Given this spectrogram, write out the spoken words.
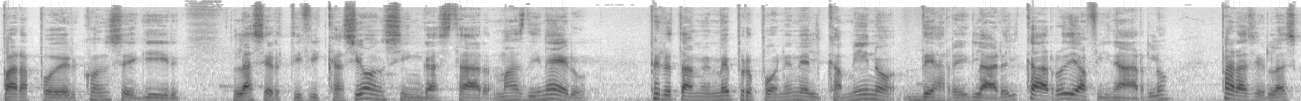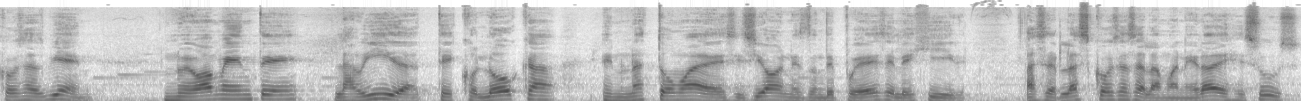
para poder conseguir la certificación sin gastar más dinero, pero también me proponen el camino de arreglar el carro, de afinarlo para hacer las cosas bien. Nuevamente la vida te coloca en una toma de decisiones donde puedes elegir hacer las cosas a la manera de Jesús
